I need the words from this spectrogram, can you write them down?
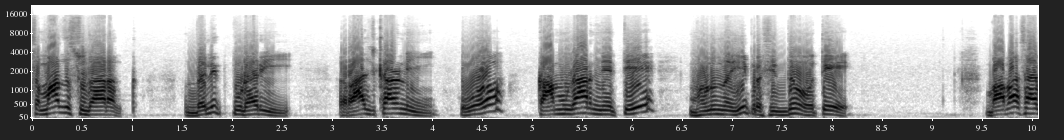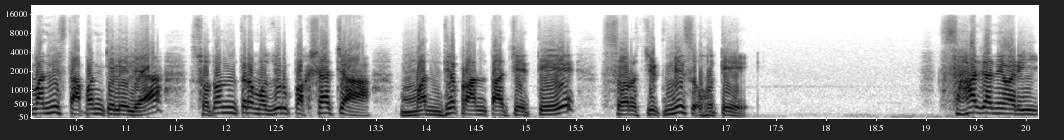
समाजसुधारक दलित पुढारी राजकारणी व कामगार नेते म्हणूनही प्रसिद्ध होते. बाबासाहेबांनी स्थापन केलेल्या स्वतंत्र मजूर पक्षाच्या मध्य प्रांताचे ते सरचिटणीस होते. सहा जानेवारी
